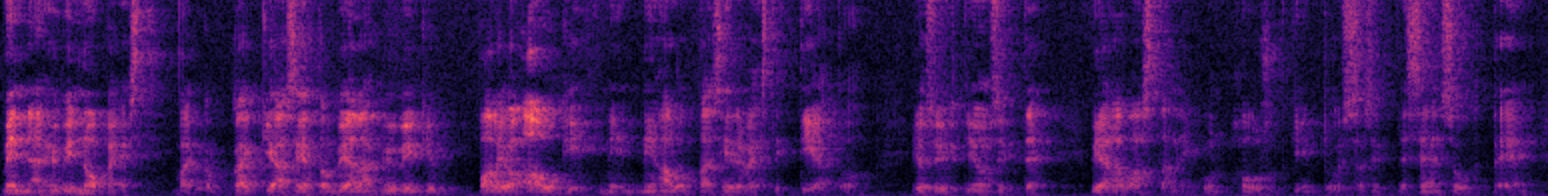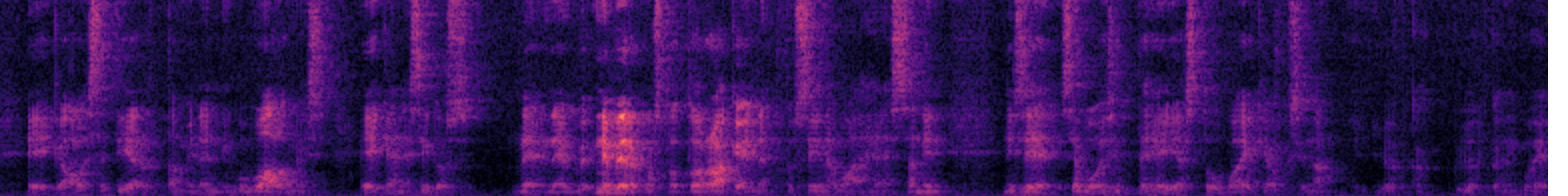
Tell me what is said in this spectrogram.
mennään hyvin nopeasti. Vaikka kaikki asiat on vielä hyvinkin paljon auki, niin, niin haluttaisiin hirveästi tietoa. Jos yhtiö on sitten vielä vasta niin kuin housut kintuissa sitten sen suhteen, eikä ole se tiedottaminen niin kuin valmis, eikä ne, sidos, ne, ne, ne verkostot on rakennettu siinä vaiheessa, niin, niin se, se voi sitten heijastua vaikeuksina, jotka, jotka, niin kuin he,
